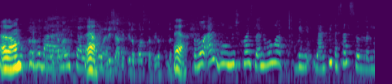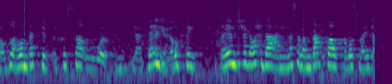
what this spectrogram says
ارام كذب على اليشا آه. وأليشع بيديله فرصة بيقول yeah. فهو قلبه مش كويس لأن هو بي يعني في تسلسل للموضوع. هو مرتب القصة و يعني planning the whole thing. فهي مش حاجة واحدة عن مثلا ضعفه وخلاص وهيرجع.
